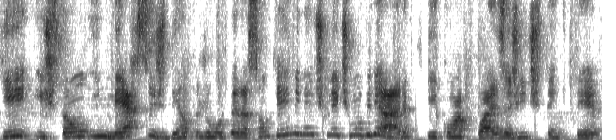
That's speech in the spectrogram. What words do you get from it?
que estão imersas dentro de uma operação que é eminentemente imobiliária e com a quais a gente tem que ter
